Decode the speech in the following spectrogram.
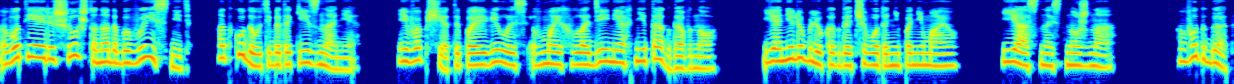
Вот я и решил, что надо бы выяснить, откуда у тебя такие знания. И вообще, ты появилась в моих владениях не так давно. Я не люблю, когда чего-то не понимаю. Ясность нужна. Вот гад,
